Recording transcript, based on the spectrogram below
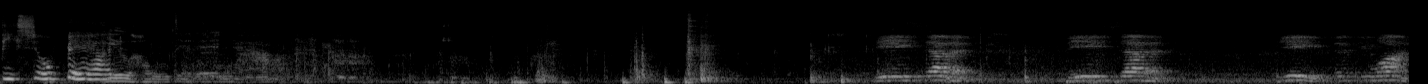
Be so bad. You hold it in now. B7, B7, G51, G51,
